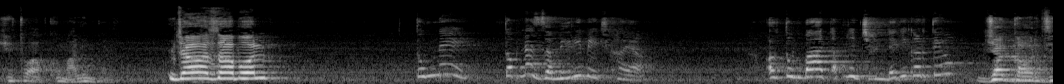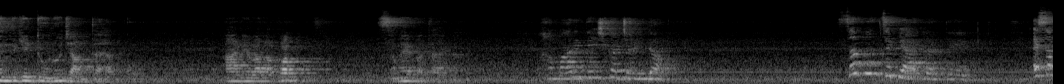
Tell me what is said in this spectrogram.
ये तो आपको मालूम पड़े। जा जा बोल। तुमने तो अपना जमीरी बेच खाया। और तुम बात अपने झंडे की करते हो? जग और ज़िंदगी दोनों जानता है आपको आने वाला वक्त समय बताएगा। हमारे देश का झंडा। सब उनसे प्यार करते हैं। ऐसा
